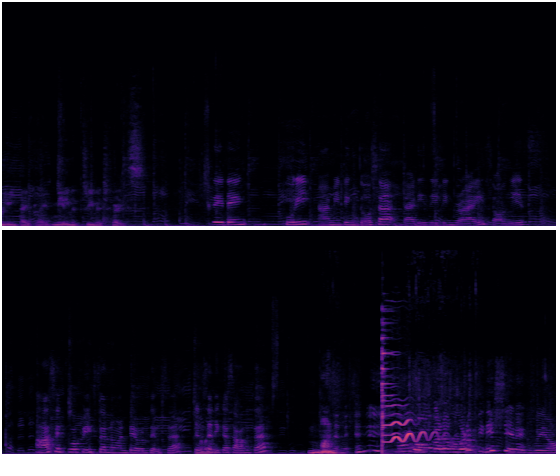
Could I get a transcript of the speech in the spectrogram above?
meal type right meal with three veg curries eating puri I'm eating dosa daddy is eating rice always ఆశ ఎక్కువ పేస్తాను అంటే ఎవరు తెలుసా? తెలుసా నీకు ఆ సామెత? మనమే. ఒక్కడం కూడా ఫినిష్ చేయలేకపోయాం.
